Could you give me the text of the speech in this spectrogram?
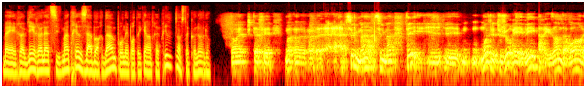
ben, revient relativement très abordable pour n'importe quelle entreprise dans ce cas-là. Là. Oui, tout à fait. Moi, euh, euh, absolument, absolument. Tu sais, moi, j'ai toujours rêvé, par exemple, d'avoir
